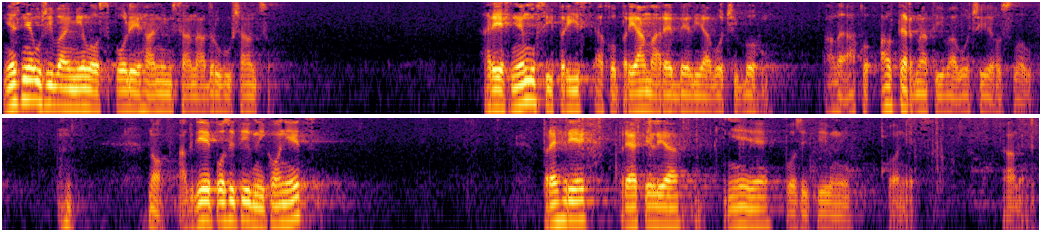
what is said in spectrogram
Nezneužívaj milosť poliehaním sa na druhú šancu. Hriech nemusí prísť ako priama rebelia voči Bohu, ale ako alternatíva voči Jeho slovu. No a kde je pozitívny koniec? Pre hriech, priatelia, nie je pozitívny Nachbarn jetzt. Amen.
